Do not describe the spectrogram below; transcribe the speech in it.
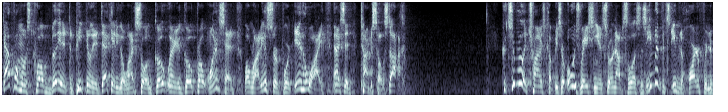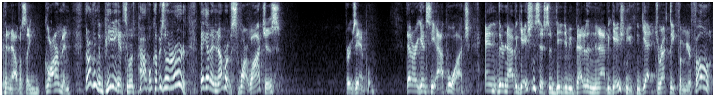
down from almost 12 billion at the peak nearly a decade ago when I saw a goat wearing a GoPro on its head while riding a surfboard in Hawaii, and I said, time to sell the stock. Consumer electronics companies are always racing against their own obsolescence, even if it's even harder for independent outfits like Garmin. They're often competing against the most powerful companies on earth. They got a number of smart watches, for example, that are against the Apple Watch, and their navigation systems need to be better than the navigation you can get directly from your phone.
